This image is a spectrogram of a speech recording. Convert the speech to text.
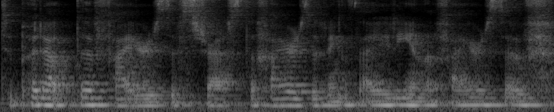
to put out the fires of stress, the fires of anxiety, and the fires of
